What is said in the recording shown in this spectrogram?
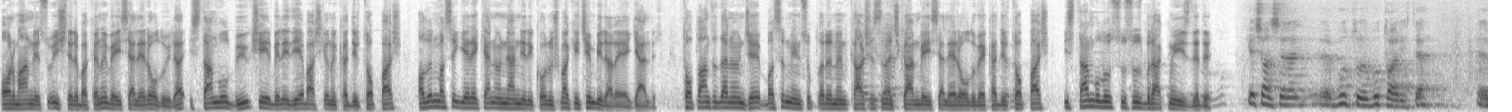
Orman ve Su İşleri Bakanı Veysel Eroğlu ile İstanbul Büyükşehir Belediye Başkanı Kadir Topbaş alınması gereken önlemleri konuşmak için bir araya geldi. Toplantıdan önce basın mensuplarının karşısına çıkan Veysel Eroğlu ve Kadir Topbaş İstanbul'u susuz bırakmayı izledi. Geçen sene e, bu, bu tarihte e,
